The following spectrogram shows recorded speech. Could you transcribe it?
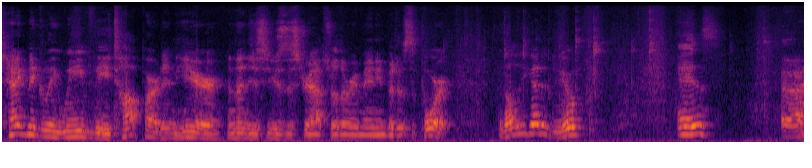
technically weave the top part in here and then just use the straps for the remaining bit of support. But all you gotta do is... Uh,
